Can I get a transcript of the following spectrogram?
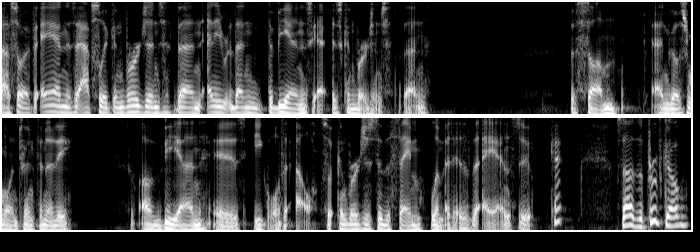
uh, so if an is absolutely convergent, then any then the bn is, is convergent. Then the sum n goes from 1 to infinity of bn is equal to L. So it converges to the same limit as the an's do. Okay, so that's the proof go.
